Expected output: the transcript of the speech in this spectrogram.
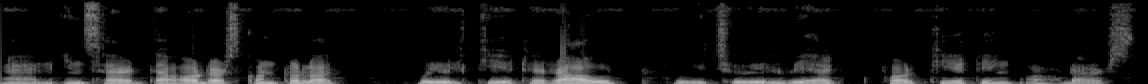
and inside the orders controller we will create a route which will be act for creating orders.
